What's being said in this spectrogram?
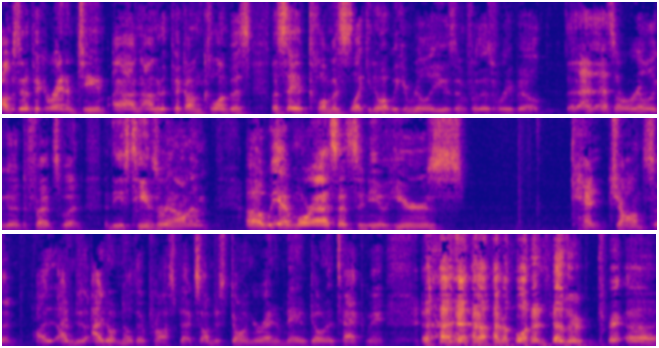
I'm just gonna pick a random team. I, I'm, I'm gonna pick on Columbus. Let's say Columbus is like, you know what, we can really use him for this rebuild. That, that's a really good defenseman, and these teams are in on him. Uh, we have more assets than you. Here's Kent Johnson. I, I'm just, I don't know their prospects. I'm just throwing a random name. Don't attack me. I don't want another uh,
